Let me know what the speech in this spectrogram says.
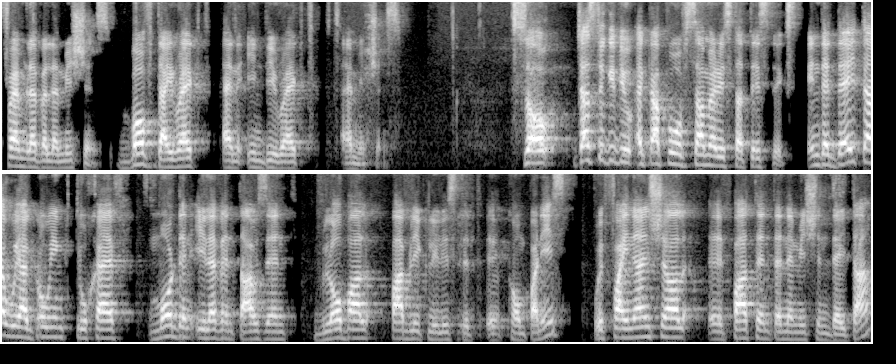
firm level emissions, both direct and indirect emissions. So just to give you a couple of summary statistics, in the data, we are going to have more than 11,000 global publicly listed uh, companies with financial uh, patent and emission data.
